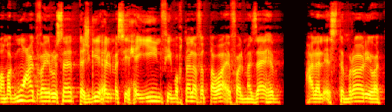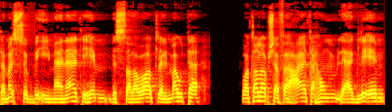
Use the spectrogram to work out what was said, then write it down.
ومجموعة فيروسات تشجيع المسيحيين في مختلف الطوائف والمذاهب على الاستمرار والتمسك بإيماناتهم بالصلوات للموتى وطلب شفاعاتهم لأجلهم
